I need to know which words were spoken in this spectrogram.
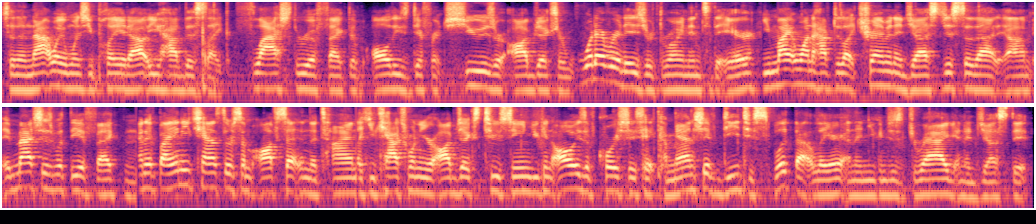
So then that way, once you play it out, you have this like flash through effect of all these different shoes or objects or whatever it is you're throwing into the air. You might wanna have to like trim and adjust just so that um, it matches with the effect. And if by any chance there's some offset in the time, like you catch one of your objects too soon, you can always, of course, just hit Command Shift D to split that layer and then you can just drag and adjust it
